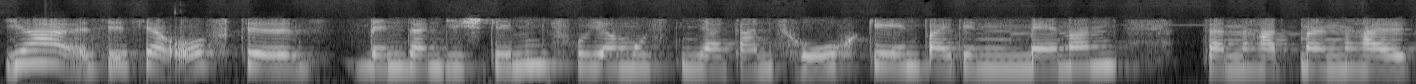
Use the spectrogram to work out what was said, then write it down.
Ja, es ist ja oft, äh, wenn dann die Stimmen früher mussten ja ganz hoch gehen bei den Männern, dann hat man halt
